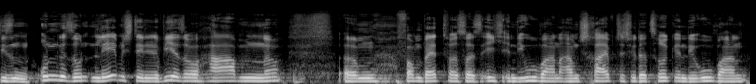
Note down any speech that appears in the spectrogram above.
diesen ungesunden Lebensstil, den wir so haben, ne? ähm, vom Bett, was weiß ich, in die U-Bahn, am Schreibtisch wieder zurück in die U-Bahn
